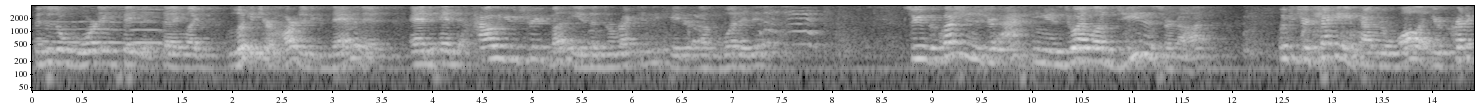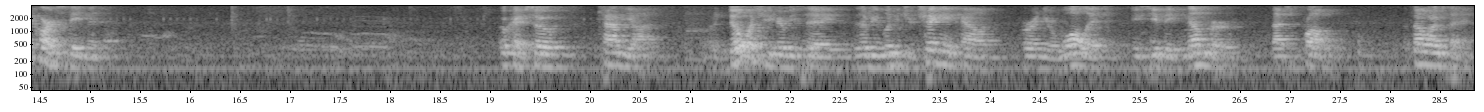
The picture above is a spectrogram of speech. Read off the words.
This is a warning statement saying, like, look at your heart and examine it, and, and how you treat money is a direct indicator of what it is. So the question that you're asking is, do I love Jesus or not? Look at your checking account, your wallet, your credit card statement. Okay, so caveat. What I don't want you to hear me say is if you look at your checking account or in your wallet and you see a big number, that's a problem. That's not what I'm saying.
